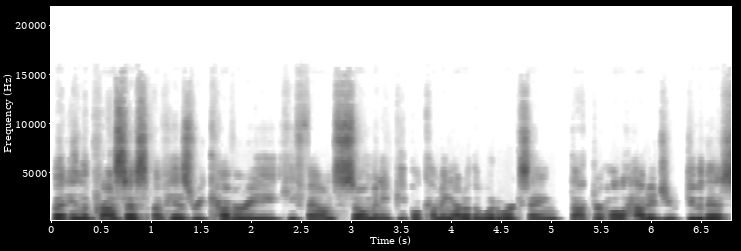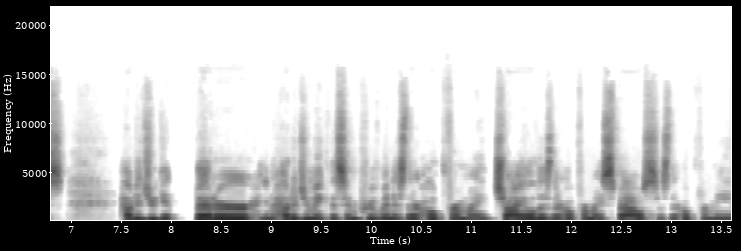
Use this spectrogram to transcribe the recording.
But in the process of his recovery, he found so many people coming out of the woodwork saying, Dr. Hull, how did you do this? How did you get better? You know, how did you make this improvement? Is there hope for my child? Is there hope for my spouse? Is there hope for me?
